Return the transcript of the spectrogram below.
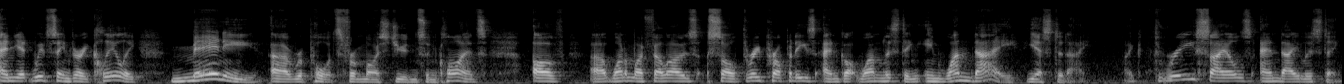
And yet, we've seen very clearly many uh, reports from my students and clients of uh, one of my fellows sold three properties and got one listing in one day yesterday. Like three sales and a listing.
